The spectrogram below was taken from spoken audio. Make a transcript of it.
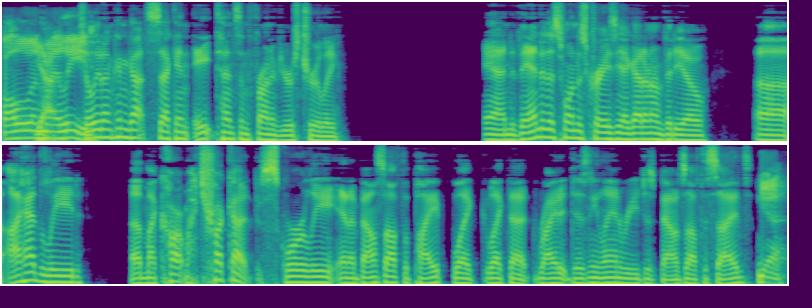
Following yeah, my lead. Chili Duncan got second, eight tenths in front of yours truly. And the end of this one is crazy. I got it on video. Uh, I had the lead. Uh, my car, my truck got squirrely, and I bounced off the pipe like like that ride at Disneyland where you just bounce off the sides. yeah.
